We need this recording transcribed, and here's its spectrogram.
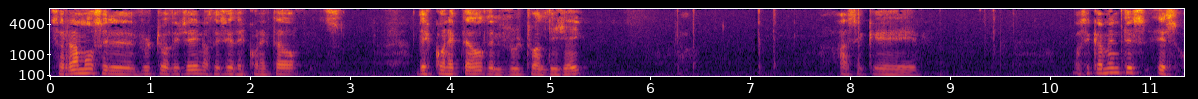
cerramos el Virtual DJ nos dice desconectado desconectado del Virtual DJ. Así que básicamente es eso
